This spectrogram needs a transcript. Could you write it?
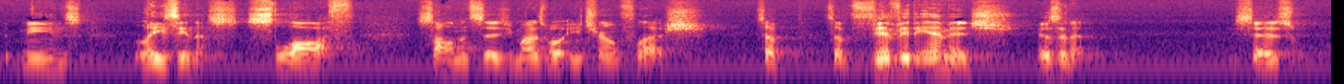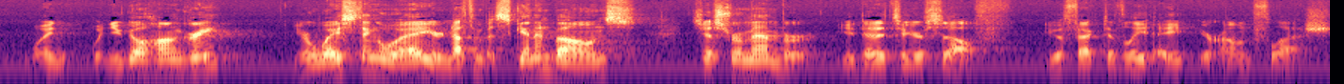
that means laziness, sloth. Solomon says you might as well eat your own flesh. It's a, it's a vivid image, isn't it? He says, when, when you go hungry, you're wasting away, you're nothing but skin and bones. Just remember, you did it to yourself. You effectively ate your own flesh.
